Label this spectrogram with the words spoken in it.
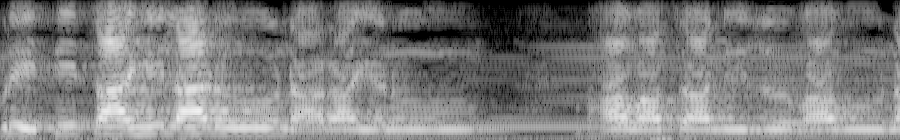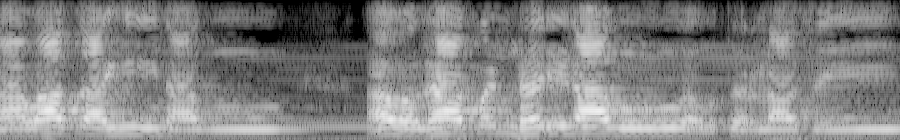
प्रीतीचाही लाडू नारायणू. भावाचा निज भाऊ नावाचाही नावू. अवघा पंढरी रावू अवतरलासे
